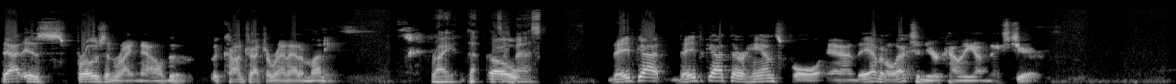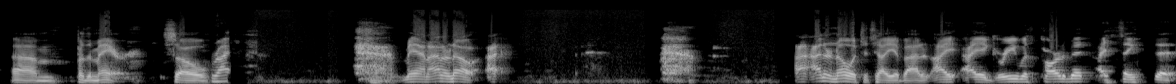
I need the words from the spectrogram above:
that is frozen right now. The the contractor ran out of money. Right, that's so, a mess they've got they've got their hands full, and they have an election year coming up next year um, for the mayor. So, right, man, I don't know. I, I don't know what to tell you about it. I, I agree with part of it. I think that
